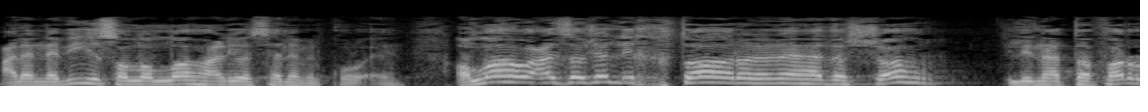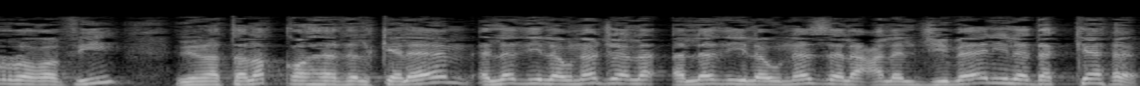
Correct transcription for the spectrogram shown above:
على النبي صلى الله عليه وسلم القرآن. الله عز وجل اختار لنا هذا الشهر لنتفرغ فيه لنتلقى هذا الكلام الذي لو نزل الذي لو نزل على الجبال لدكها.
